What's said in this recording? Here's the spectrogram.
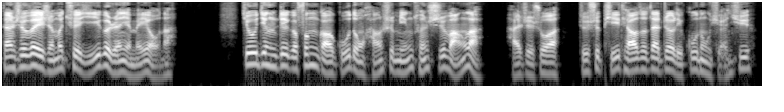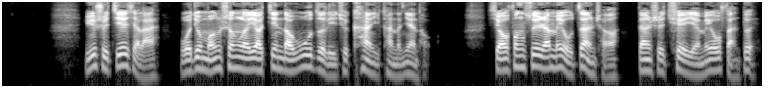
但是为什么却一个人也没有呢？究竟这个风搞古董行是名存实亡了，还是说只是皮条子在这里故弄玄虚？于是接下来我就萌生了要进到屋子里去看一看的念头。小峰虽然没有赞成。但是却也没有反对，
